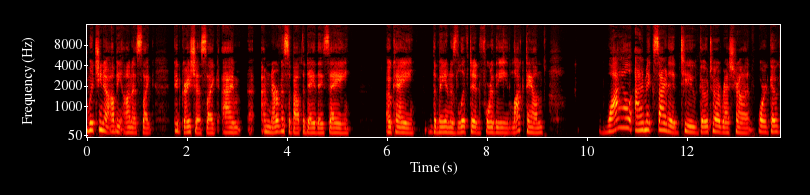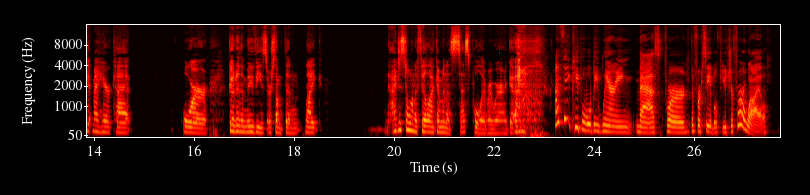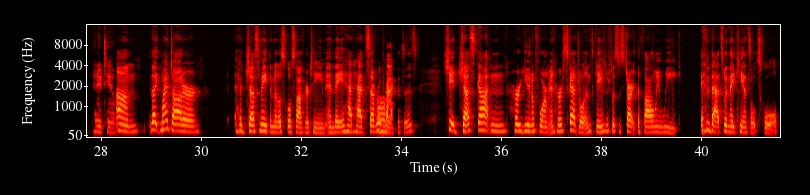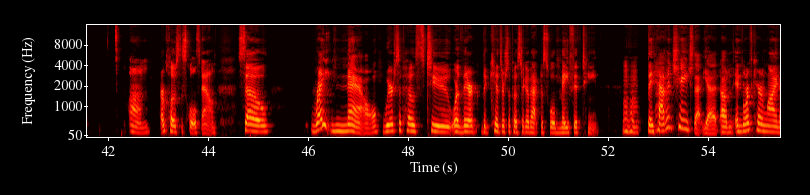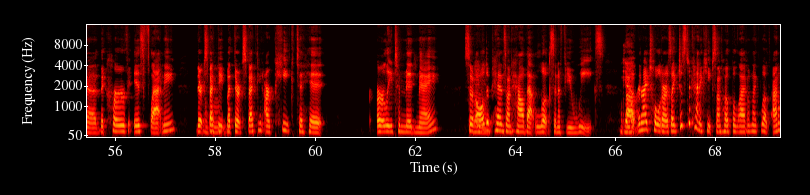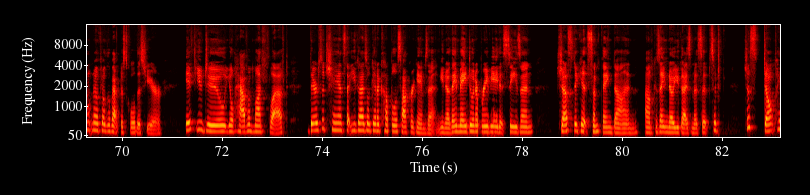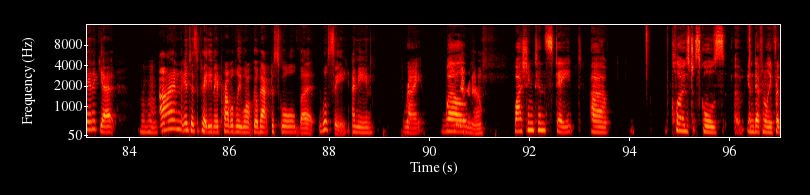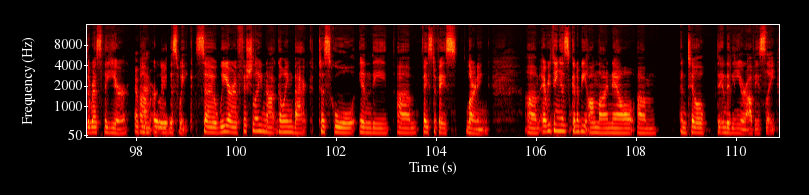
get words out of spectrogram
which, you know, I'll be honest, like, good gracious, like I'm, I'm nervous about the day they say, okay, the ban is lifted for the lockdown while I'm excited to go to a restaurant or go get my hair cut or go to the movies or something, like I just don't want to feel like I'm in a cesspool everywhere I go. I think people will be wearing masks for the foreseeable future for a while. I do too. Um, like my daughter had just made the middle school soccer team, and they had had several Oh. practices. She had just gotten her uniform and her schedule, and games were supposed to start the following week, and that's when they canceled school, um, or closed the schools down. So right now we're supposed to, or they're the kids are supposed to go back to school May fifteenth hmm they haven't changed that yet. Um, in North Carolina, the curve is flattening. They're expecting, but they're expecting our peak to hit early to mid May. So it all Mm. depends on how that looks in a few weeks. Yeah. Um, and I told her, I was like, just to kind of keep some hope alive. I'm like, look, I don't know if you'll go back to school this year. If you do, you'll have a month left. There's a chance that you guys will get a couple of soccer games in. You know, they may do an abbreviated season just to get something done because they know you guys miss it. So just don't panic yet. hmm I'm anticipating they probably won't go back to school, but we'll see. I mean, Right. Well, never know. Washington State uh, closed schools uh, indefinitely for the rest of the year Okay. um, earlier this week. So we are officially not going back to school in the face to face learning. Um, everything is going to be online now um, until the end of the year, obviously.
